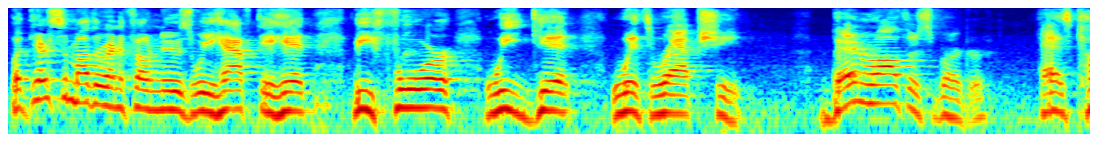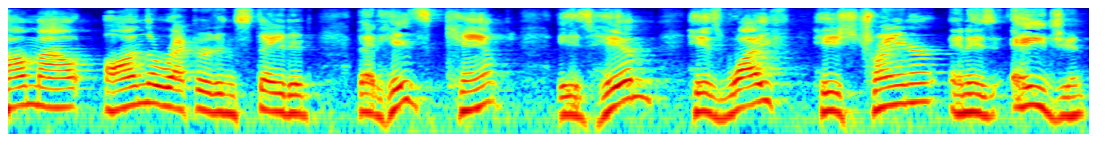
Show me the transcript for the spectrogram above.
but there's some other NFL news we have to hit before we get with Rap Sheet. Ben Roethlisberger has come out on the record and stated that his camp is him, his wife, his trainer, and his agent.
